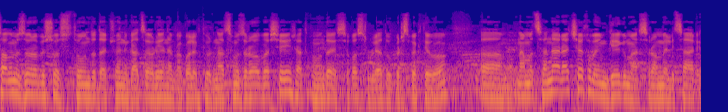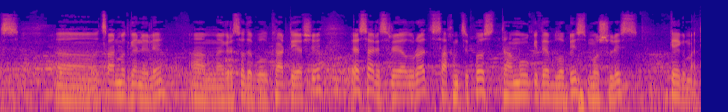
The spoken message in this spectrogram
სალომე ზურაბიშვილს თუ უნდა და ჩვენი გაწევრიანება კოლექტიურ ნაცმოძრაობაში, რა თქმა უნდა, ეს იყოს სრულიად უპერსპექტივო. ამაცანა რაც შეეხება იმ გეგმას, რომელიც არის წარმოქმნილი ამ ეგრეთ წოდებულ ქარტიაში, ეს არის რეალურად სახელმწიფოს დამოუკიდებლობის მოშლის გეგმა.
